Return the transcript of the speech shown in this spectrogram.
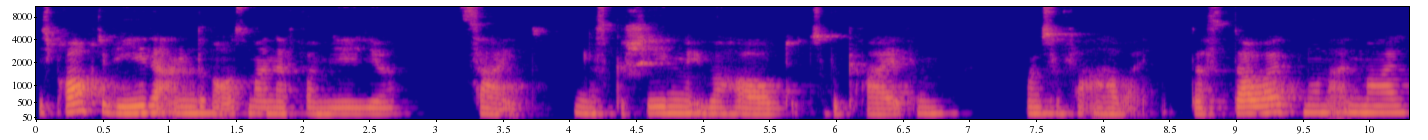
Ich brauchte wie jeder andere aus meiner Familie Zeit, um das Geschehene überhaupt zu begreifen und zu verarbeiten. Das dauert nun einmal,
